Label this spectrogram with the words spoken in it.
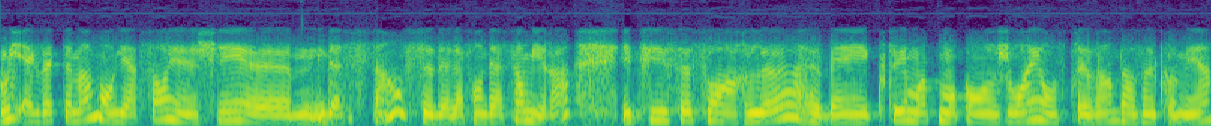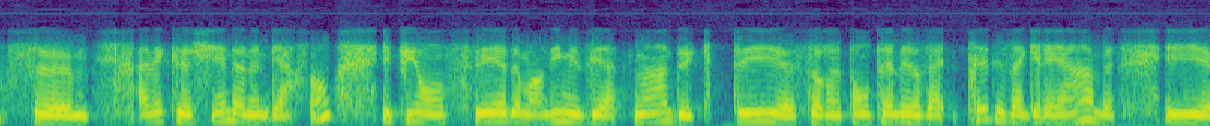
Oui, exactement. Mon garçon a un chien euh, d'assistance de la Fondation Mira. Et puis ce soir-là, euh, ben écoutez, moi et mon conjoint, on se présente dans un commerce euh, avec le chien de notre garçon. Et puis on se fait demander immédiatement de quitter sur un ton très, désagréable. Et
